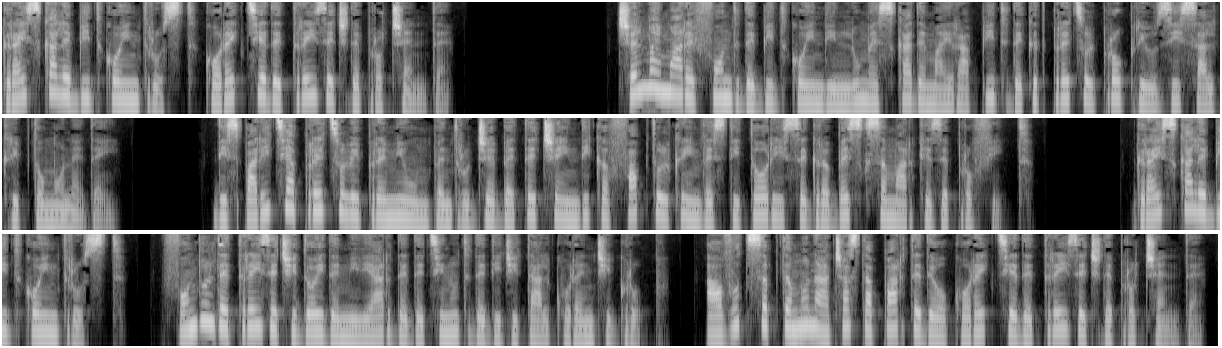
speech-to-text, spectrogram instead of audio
Grayscale Bitcoin Trust, corecție de 30%. Cel mai mare fond de Bitcoin din lume scade mai rapid decât prețul propriu-zis al criptomonedei. Dispariția prețului premium pentru GBTC indică faptul că investitorii se grăbesc să marcheze profit. Grayscale Bitcoin Trust, fondul de 32 de miliarde deținut de Digital Currency Group, a avut săptămâna aceasta parte de o corecție de 30%.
